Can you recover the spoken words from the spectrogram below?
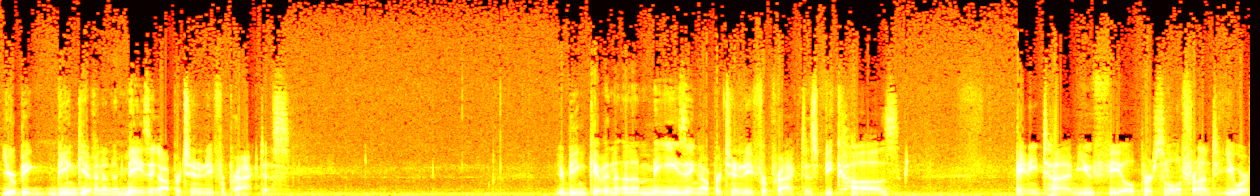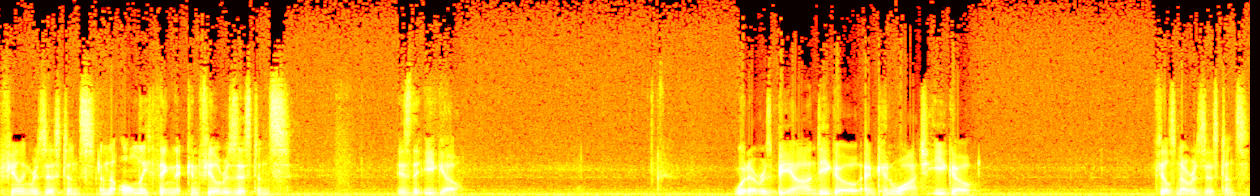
you're being, being given an amazing opportunity for practice. You're being given an amazing opportunity for practice because anytime you feel personal affront, you are feeling resistance. And the only thing that can feel resistance is the ego. Whatever is beyond ego and can watch ego feels no resistance,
